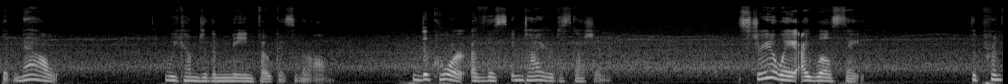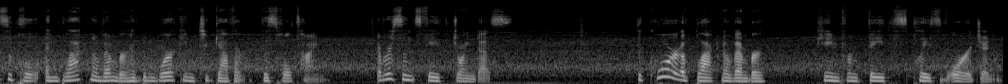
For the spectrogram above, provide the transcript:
But now, we come to the main focus of it all the core of this entire discussion. Straight away, I will say the principle and Black November have been working together this whole time, ever since Faith joined us. The core of Black November came from Faith's place of origin.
